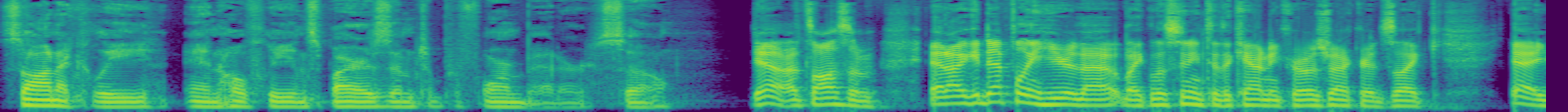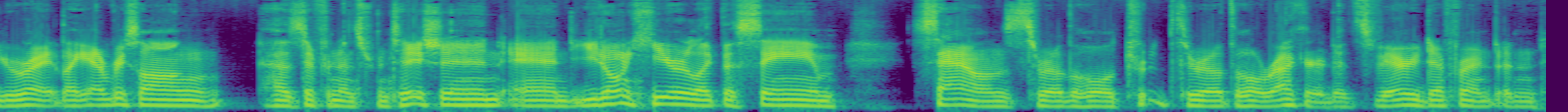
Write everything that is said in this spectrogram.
sonically and hopefully inspires them to perform better. So yeah, that's awesome. And I could definitely hear that, like listening to the Counting Crows records, like, yeah, you're right. Like every song has different instrumentation and you don't hear like the same sounds throughout the whole, tr- throughout the whole record. It's very different. And,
